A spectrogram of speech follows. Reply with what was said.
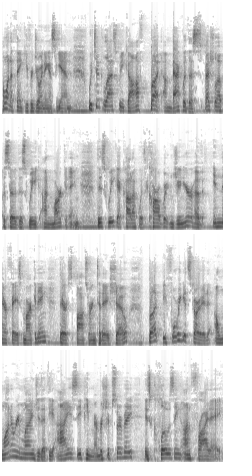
I want to thank you for joining us again. We took last week off, but I'm back with a special episode this week on marketing. This week I caught up with Carl Britton Jr. of In Their Face Marketing. They're sponsoring today's show. But before we get started, I want to remind you that the IACP membership survey is closing on Friday.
